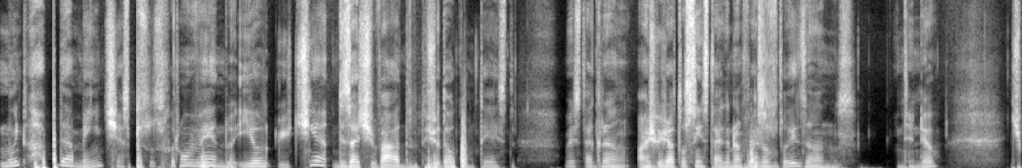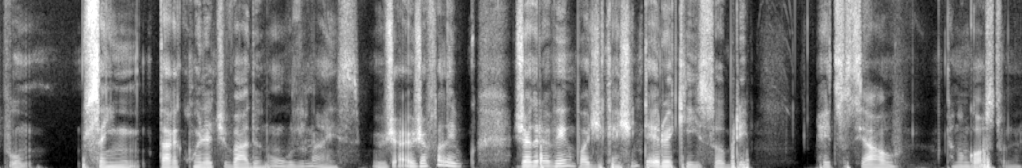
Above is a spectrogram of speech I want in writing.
muito rapidamente as pessoas foram vendo. E eu, eu tinha desativado, deixa eu dar o contexto. Meu Instagram, acho que eu já tô sem Instagram faz uns dois anos. Entendeu? Tipo, sem estar tá com ele ativado, eu não uso mais. Eu já, eu já falei, já gravei um podcast inteiro aqui sobre rede social que eu não gosto, né?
